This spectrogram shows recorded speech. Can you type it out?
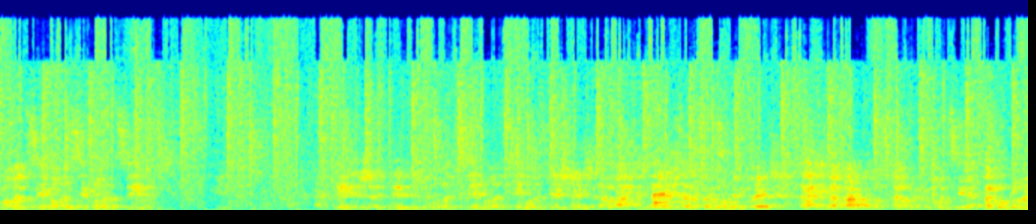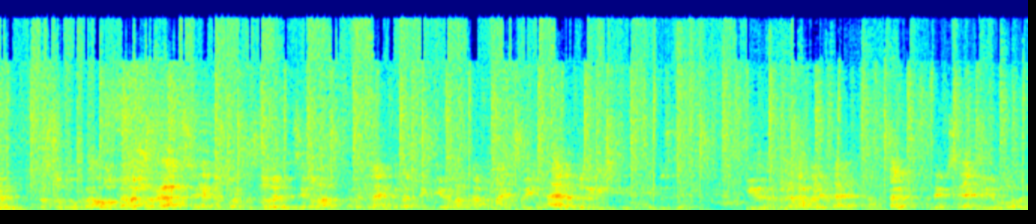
Молодці, молодці, молодці. Активніше, активніше, молодці, молодці, молодці, швидше на балансі, даєш розвернути плечі, далі на парку поставити. Молодці. А тепер попробуємо наступну вправу на вашу реакцію. Як ви можете зловити цей баланс? Ви знаєте, бачите, який баланс має свої аеродинамічні здібності. Він дуже гарно літає. А тепер подивимося, як ви його ловите.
